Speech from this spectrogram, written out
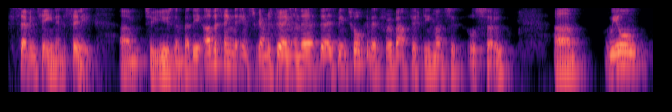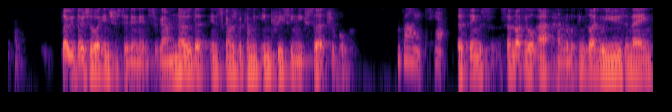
17 and silly um, to use them. But the other thing that Instagram is doing, and there, there has been talk of it for about 15 months or so, um, we all, those, those who are interested in Instagram, know that Instagram is becoming increasingly searchable. Right. Yeah. So things, so not your app handle, but things like your username,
